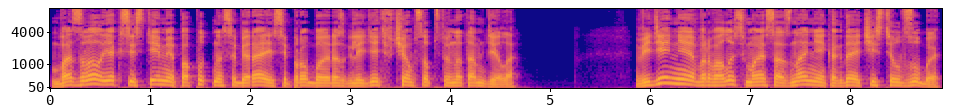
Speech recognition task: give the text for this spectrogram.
Воззвал я к системе, попутно собираясь и пробуя разглядеть, в чем, собственно, там дело. Видение ворвалось в мое сознание, когда я чистил зубы,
